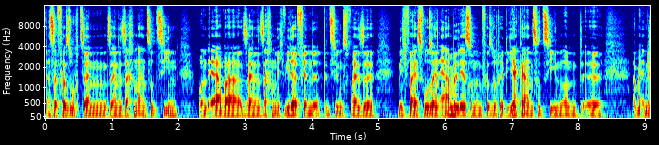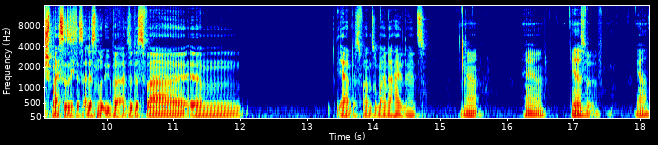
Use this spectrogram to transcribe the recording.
als er versucht, sein, seine Sachen anzuziehen und er aber seine Sachen nicht wiederfindet, beziehungsweise nicht weiß, wo sein Ärmel ist und dann versucht er die Jacke anzuziehen und äh, am Ende schmeißt er sich das alles nur über. Also das war, ähm, ja, das waren so meine Highlights. Ja, ja, ja. Ja, das, ja.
